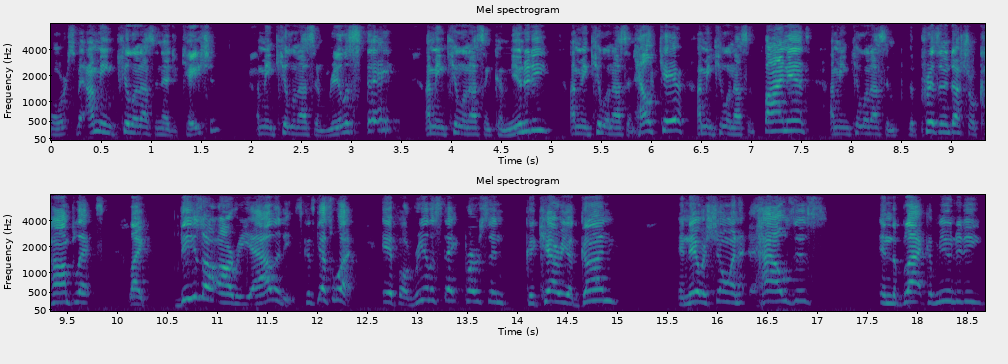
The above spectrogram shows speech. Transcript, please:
enforcement. I mean killing us in education. I mean, killing us in real estate. I mean, killing us in community. I mean, killing us in healthcare. I mean, killing us in finance. I mean, killing us in the prison industrial complex. Like, these are our realities. Because guess what? If a real estate person could carry a gun and they were showing houses in the black community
